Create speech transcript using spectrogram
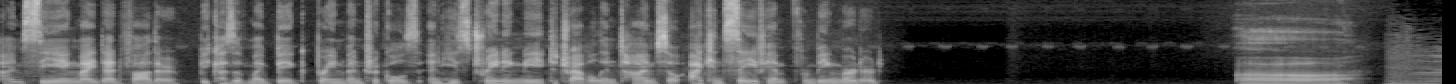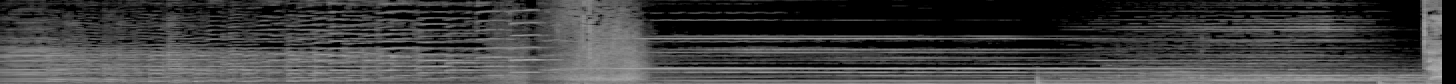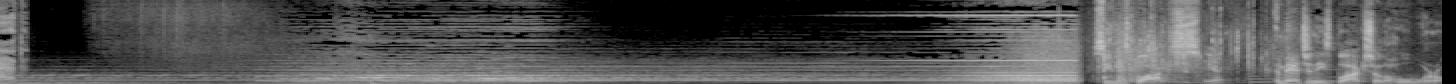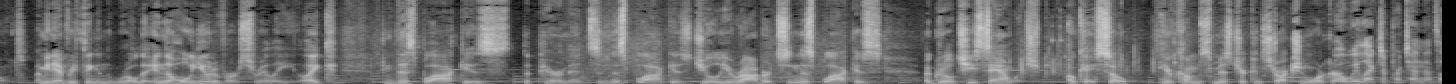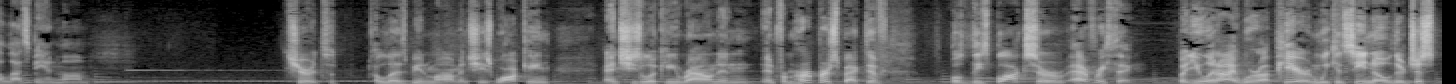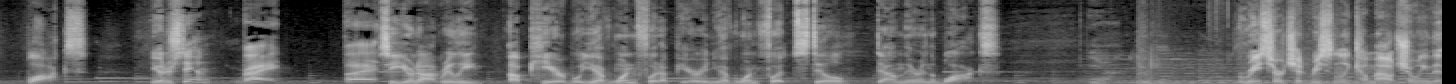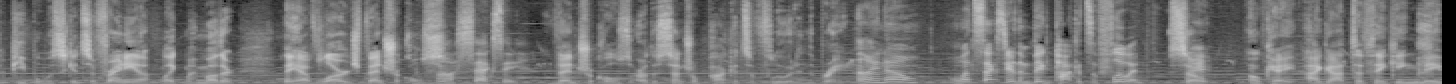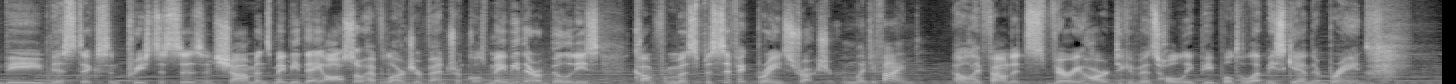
I'm seeing my dead father because of my big brain ventricles, and he's training me to travel in time so I can save him from being murdered. Uh. See these blocks? Yeah. Imagine these blocks are the whole world. I mean, everything in the world, in the whole universe, really. Like, this block is the pyramids, and this block is Julia Roberts, and this block is a grilled cheese sandwich. Okay, so here comes Mr. Construction Worker. Oh, we like to pretend that's a lesbian mom. Sure, it's a, a lesbian mom, and she's walking and she's looking around, and, and from her perspective, well, these blocks are everything. But you and I, we're up here, and we can see, no, they're just blocks. You understand? Right. But See, you're not really up here. Well, you have one foot up here, and you have one foot still down there in the blocks. yeah. Research had recently come out showing that people with schizophrenia, like my mother, they have large ventricles. Oh, sexy. Ventricles are the central pockets of fluid in the brain. I know. What's sexier than big pockets of fluid? So, right? Okay, I got to thinking maybe mystics and priestesses and shamans, maybe they also have larger ventricles. Maybe their abilities come from a specific brain structure. And what'd you find? Well, I found it's very hard to convince holy people to let me scan their brains.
